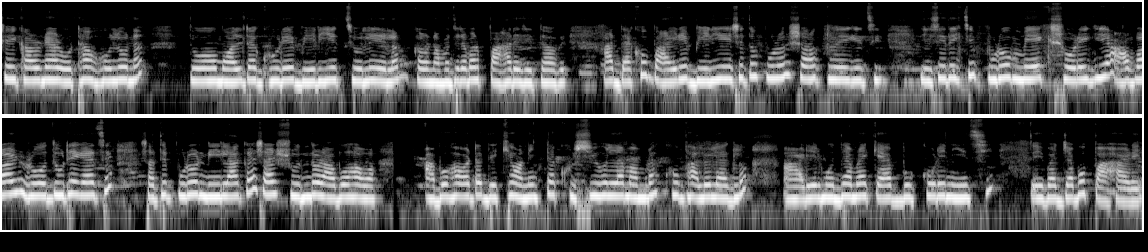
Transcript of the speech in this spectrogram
সেই কারণে আর ওঠা হলো না। তো মলটা ঘুরে বেরিয়ে চলে এলাম, কারণ আমাদের আবার পাহাড়ে যেতে হবে। আর দেখো, বাইরে বেরিয়ে এসে তো পুরো শখ হয়ে গেছি। এসে দেখছি পুরো মেঘ সরে গিয়ে আবার রোদ উঠে গেছে, সাথে পুরো নীল আকাশ আর সুন্দর আবহাওয়া। আবহাওয়াটা দেখে অনেকটা খুশি হলাম আমরা, খুব ভালো লাগল। আর এর মধ্যে আমরা ক্যাব বুক করে নিয়েছি। তো এবার যাব পাহাড়ে।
